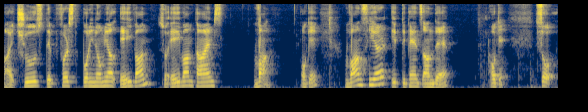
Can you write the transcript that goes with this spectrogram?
I choose the first polynomial a1 so a1 times 1 okay? Once here it depends on the okay. So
